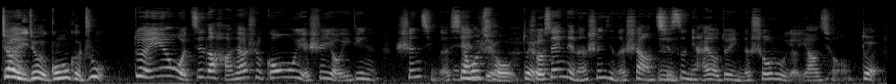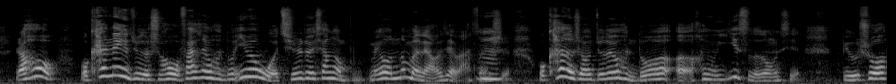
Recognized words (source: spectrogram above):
这样你就有公屋可住。对，因为我记得好像是公务也是有一定申请的限制，要求对。首先你得能申请得上，其次你还有对你的收入有要求。对，然后我看那个剧的时候，我发现有很多，因为我其实对香港没有那么了解吧，算是、我看的时候觉得有很多呃很有意思的东西，比如说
